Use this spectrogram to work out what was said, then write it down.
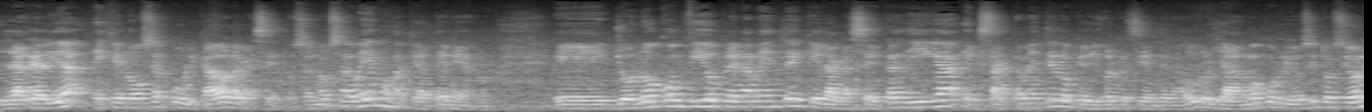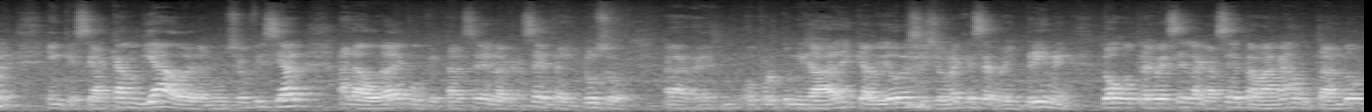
la realidad es que no se ha publicado la Gaceta, o sea, no sabemos a qué atenernos. Eh, yo no confío plenamente en que la Gaceta diga exactamente lo que dijo el presidente Maduro. Ya han ocurrido situaciones en que se ha cambiado el anuncio oficial a la hora de concretarse de la Gaceta. Incluso ah, eh, oportunidades en que ha habido decisiones que se reimprimen dos o tres veces la Gaceta, van ajustando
